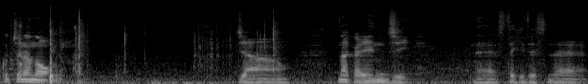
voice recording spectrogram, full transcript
こちらのじゃーん中エンジ。ね素敵ですね。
